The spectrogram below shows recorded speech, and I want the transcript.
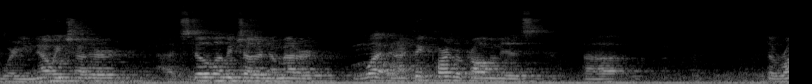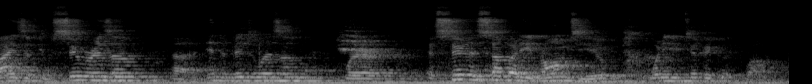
where you know each other, uh, still love each other no matter what. And I think part of the problem is uh, the rise of consumerism, uh, individualism, where as soon as somebody wrongs you, what do you typically, well,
